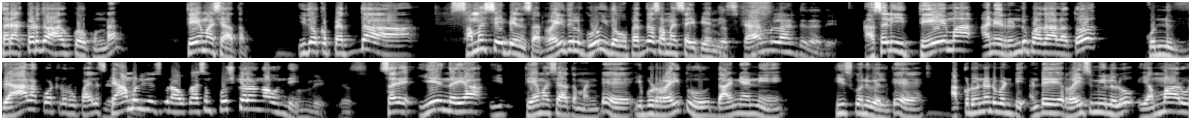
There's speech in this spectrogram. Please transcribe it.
సరే అక్కడితో ఆగుకోకుండా తేమ శాతం. ఇది ఒక పెద్ద సమస్య అయిపోయింది సార్. రైతులకు ఇది ఒక పెద్ద సమస్య అయిపోయింది. స్కామ్ లాంటిది అది. అసలు ఈ తేమ అనే రెండు పదాలతో కొన్ని వేల కోట్ల రూపాయలు స్కాములు చేసుకునే అవకాశం పుష్కలంగా ఉంది. సరే ఏందయ్యా ఈ తేమ శాతం అంటే ఇప్పుడు రైతు ధాన్యాన్ని తీసుకొని వెళ్తే అక్కడ ఉన్నటువంటి అంటే రైస్ మిల్లులో ఎంఆర్ఓ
